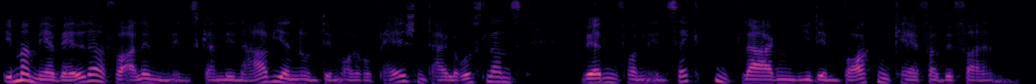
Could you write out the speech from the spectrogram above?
Immer mehr Wälder, vor allem in Skandinavien und dem europäischen Teil Russlands, werden von Insektenplagen wie dem Borkenkäfer befallen.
